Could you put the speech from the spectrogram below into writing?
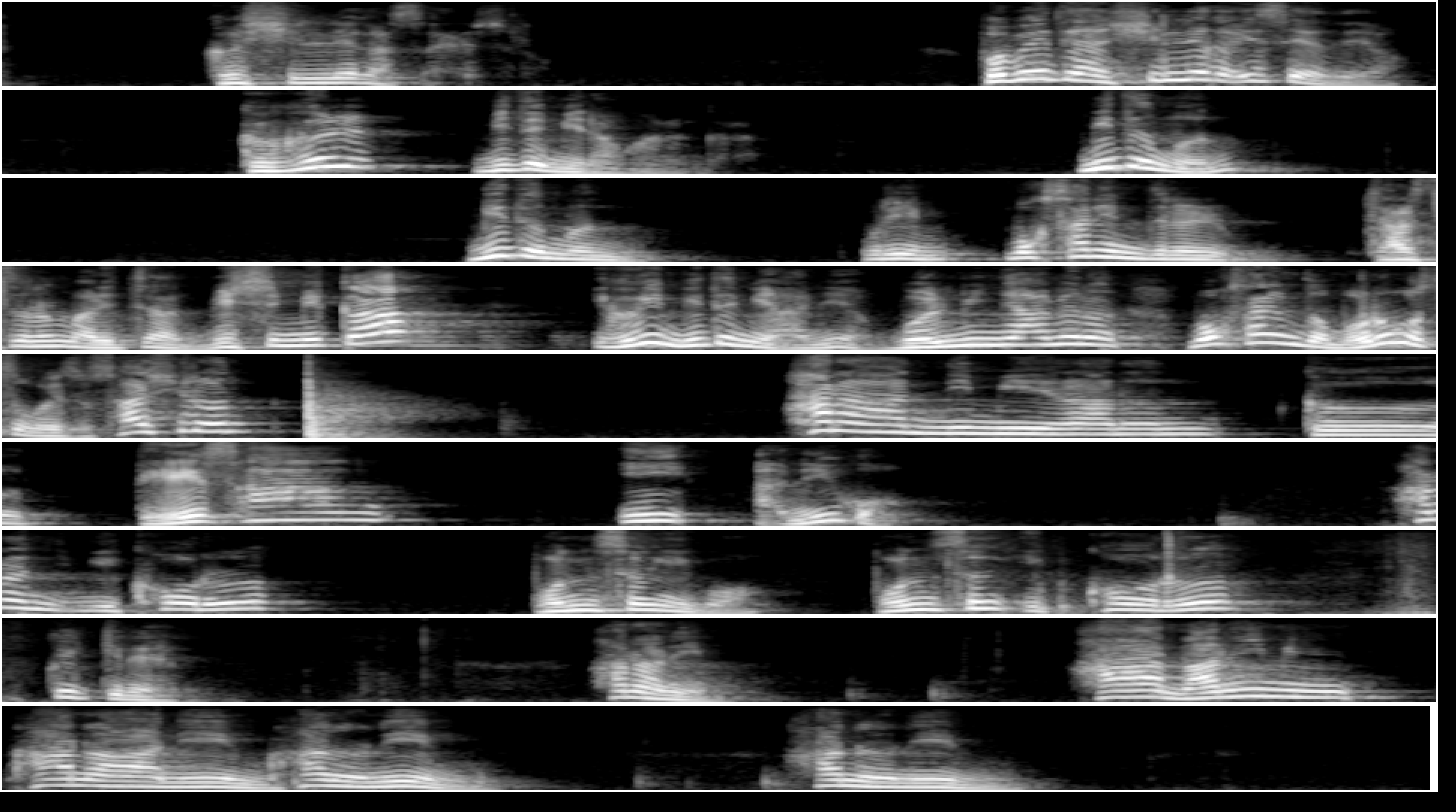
그 신뢰가 쌓일수록. 법에 대한 신뢰가 있어야 돼요. 그걸 믿음이라고 하는 거라. 믿음은, 믿음은 우리 목사님들을 잘 쓰는 말 있잖아. 믿습니까? 그게 믿음이 아니에요. 뭘 믿냐 하면은 목사님도 모르고 쓰고 있어. 사실은 하나님이라는 그 대상이 아니고 하나님 이코르 본성이고 본성 이코르 그있기네 하나님 하나님 하나님 하느님 하느님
